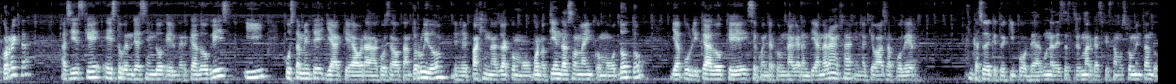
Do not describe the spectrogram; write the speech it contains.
correcta. Así es que esto vendría siendo el mercado gris y justamente ya que ahora ha causado tanto ruido, páginas ya como, bueno, tiendas online como Doto ya ha publicado que se cuenta con una garantía naranja en la que vas a poder, en caso de que tu equipo de alguna de estas tres marcas que estamos comentando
